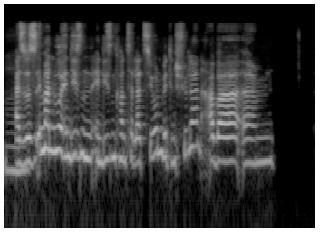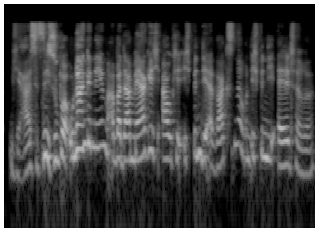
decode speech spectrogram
Mhm. Also es ist immer nur in diesen, in diesen Konstellationen mit den Schülern, aber ähm, ja, ist jetzt nicht super unangenehm, aber da merke ich, ah, okay, ich bin die Erwachsene und ich bin die Ältere.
